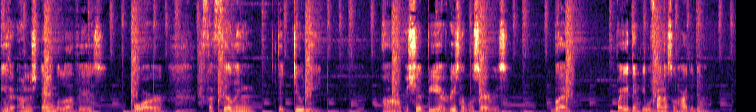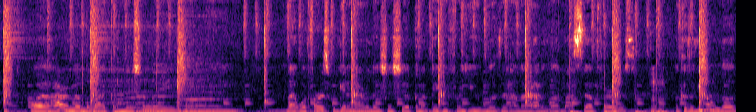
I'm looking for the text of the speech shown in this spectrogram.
either understanding what love is or fulfilling the duty? Um, it should be a reasonable service, but why do you think people find that so hard to do? Well, I remember like initially like when first beginning our relationship, and a biggie for you was that I learned how to love myself 1st Mhm. Because if you don't love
